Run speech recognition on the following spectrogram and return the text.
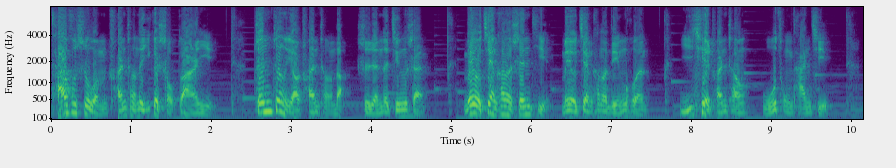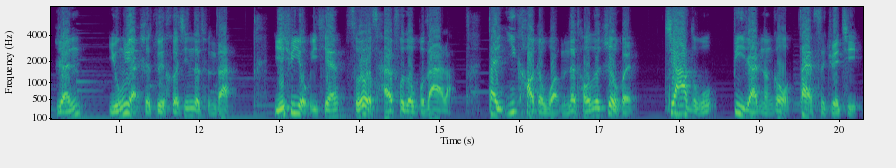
财富是我们传承的一个手段而已，真正要传承的是人的精神。没有健康的身体，没有健康的灵魂，一切传承无从谈起。人永远是最核心的存在。也许有一天，所有财富都不在了，但依靠着我们的投资智慧，家族必然能够再次崛起。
